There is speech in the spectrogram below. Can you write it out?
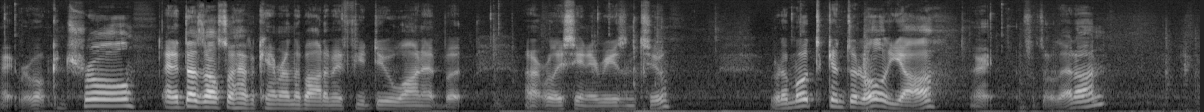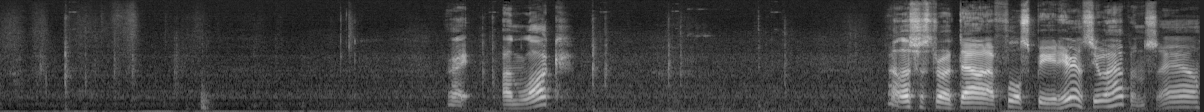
Alright, remote control. And it does also have a camera on the bottom if you do want it, but I don't really see any reason to. Remote control, yeah. Alright, so throw that on. Alright, unlock. Alright, let's just throw it down at full speed here and see what happens. Yeah.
